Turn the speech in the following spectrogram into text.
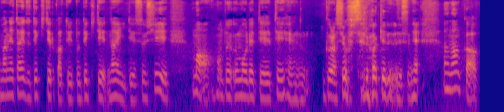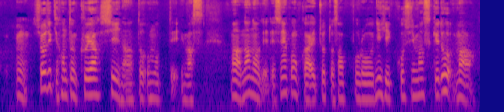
マネタイズできてるかというとできてないですし、まあ本当に埋もれて底辺暮らしをしてるわけでですね、なんか、うん、正直本当に悔しいなと思っています。まあなのでですね、今回ちょっと札幌に引っ越しますけど、まあ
